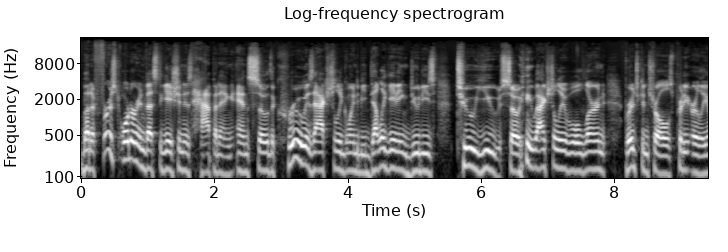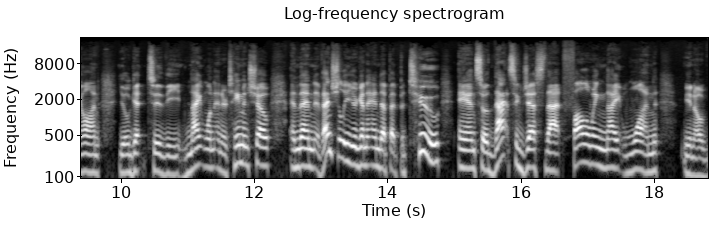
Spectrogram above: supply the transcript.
but a first order investigation is happening, and so the crew is actually going to be delegating duties to you. So you actually will learn bridge controls pretty early on. You'll get to the night one entertainment show, and then eventually you're going to end up at Batuu, and so that suggests that following night one you know,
